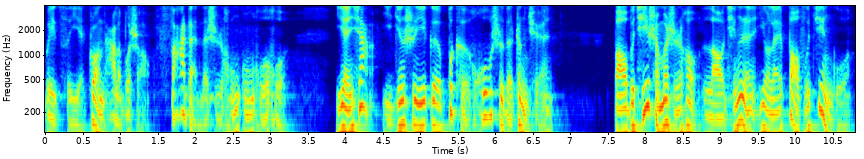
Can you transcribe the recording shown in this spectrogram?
为此也壮大了不少，发展的是红红火火。眼下已经是一个不可忽视的政权，保不齐什么时候老情人又来报复晋国。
